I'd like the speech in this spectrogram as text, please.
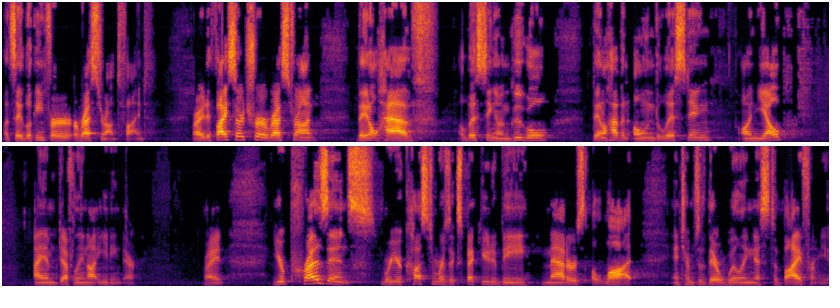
let's say looking for a restaurant to find, right? If I search for a restaurant, they don't have a listing on Google, they don't have an owned listing on Yelp, I am definitely not eating there right? Your presence where your customers expect you to be matters a lot in terms of their willingness to buy from you.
